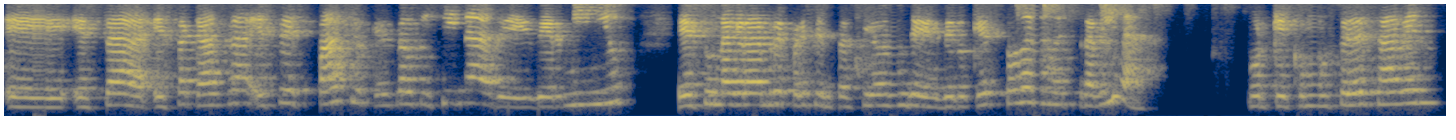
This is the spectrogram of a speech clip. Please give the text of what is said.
eh, esta, esta casa, este espacio que es la oficina de, de Herminio, es una gran representación de, lo que es toda nuestra vida, porque como ustedes saben,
